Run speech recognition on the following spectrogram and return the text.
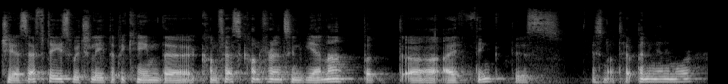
days, which later became the Confess conference in Vienna, but uh, I think this is not happening anymore.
